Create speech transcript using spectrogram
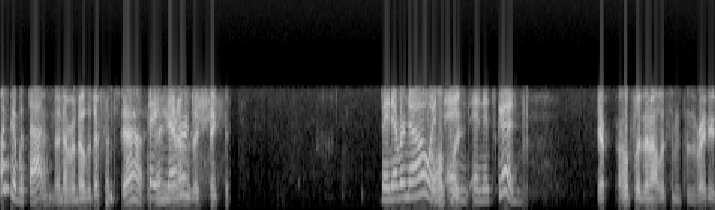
I'm good with that. They never know the difference. Yeah. They hey, never- You know, they think that, They never know, Well, and and and it's good. yep. Hopefully they're not listening to the radio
